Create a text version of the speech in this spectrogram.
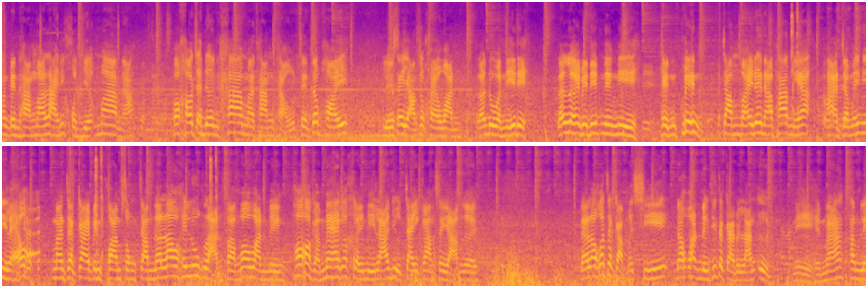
มันเป็นทางม้าลายที่คนเยอะมากนะ เพราะเขาจะเดินข้ามมาทางแถวเซ็นเตอร์พอยต์หรือสยามสแควร์วัน แล้วดูวันนี้ดิ แล้วเลยไปนิดนึงนี่เพนกวินจำไว้ด้วยนะภาพเนี้ยอาจจะไม่มีแล้ว มันจะกลายเป็นความทรงจำและเล่าให้ลูกหลานฟังว่าวันหนึ่งพ่อกับแม่ก็เคยมีร้านอยู่ใจกลางสยามเลย แล้วเราก็จะกลับมาชี้ณวันหนึ่งที่จะกลายเป็นร้านอื่น นี่เห็นไหมทำเล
